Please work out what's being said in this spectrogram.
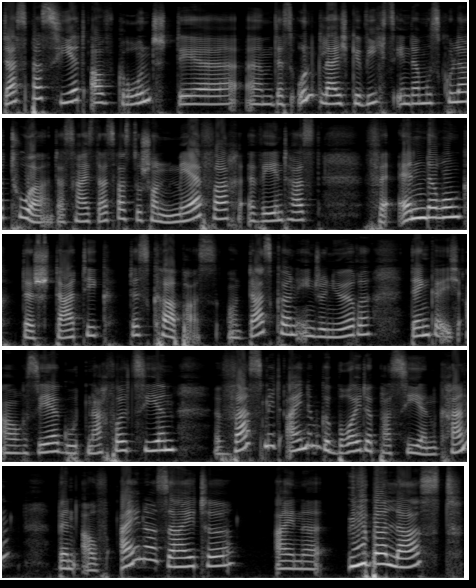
das passiert aufgrund der, ähm, des Ungleichgewichts in der Muskulatur. Das heißt, das, was du schon mehrfach erwähnt hast, Veränderung der Statik des Körpers. Und das können Ingenieure, denke ich, auch sehr gut nachvollziehen, was mit einem Gebäude passieren kann, wenn auf einer Seite eine Überlast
